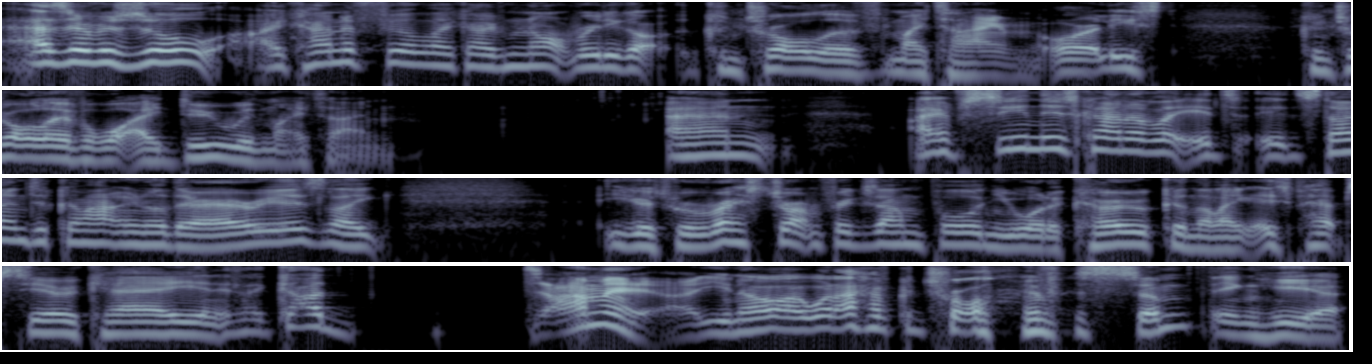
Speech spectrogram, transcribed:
As a result, I kind of feel like I've not really got control of my time, or at least control over what I do with my time. And I've seen this kind of like it's it's starting to come out in other areas. Like you go to a restaurant, for example, and you order Coke, and they're like, "Is Pepsi okay?" And it's like, God damn it, you know, I want to have control over something here,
